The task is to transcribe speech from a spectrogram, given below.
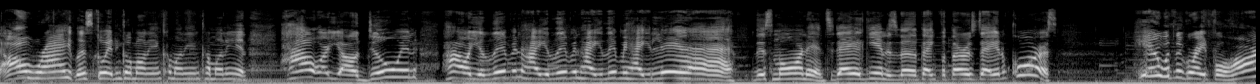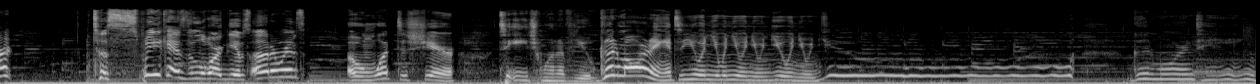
All right, let's go ahead and come on in, come on in, come on in. How are y'all doing? How are you living? How you living? How you living? How you live this morning? Today again is another Thankful Thursday, and of course, here with a grateful heart to speak as the Lord gives utterance on what to share to each one of you. Good morning, and to you and you and you and you and you and you and you. Good morning.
